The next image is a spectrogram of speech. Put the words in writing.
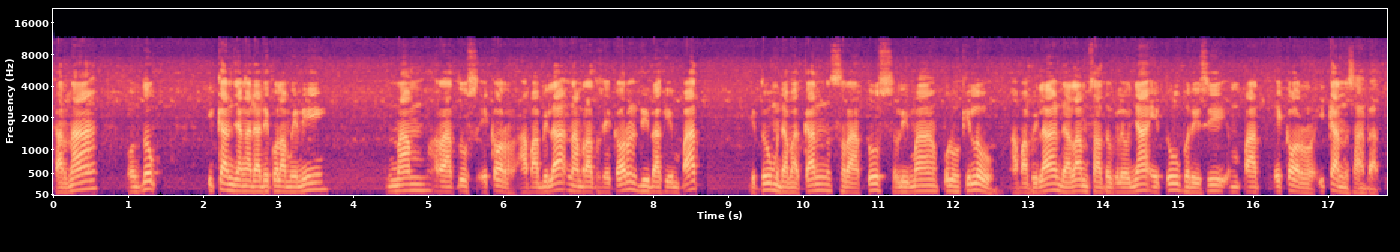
Karena untuk ikan yang ada di kolam ini 600 ekor. Apabila 600 ekor dibagi 4 itu mendapatkan 150 kilo. Apabila dalam satu kilonya itu berisi 4 ekor ikan sahabat.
